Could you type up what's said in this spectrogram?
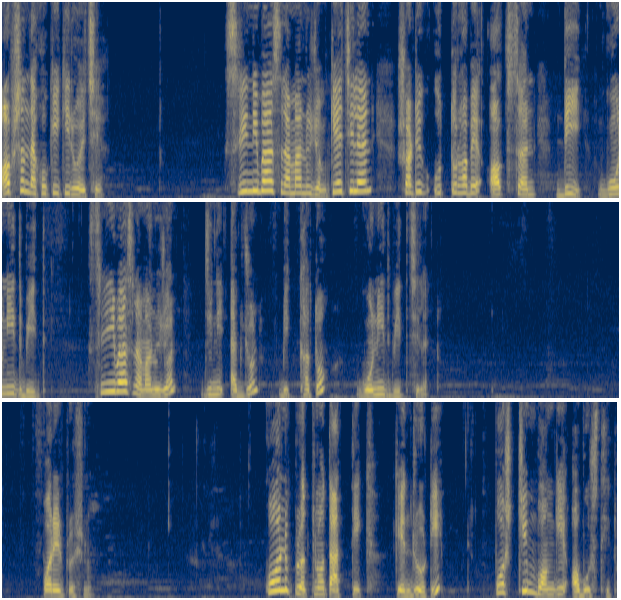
অপশান দেখো কি কি রয়েছে। শ্রীনিবাস রামানুজম। কে ছিলেন? সঠিক উত্তর হবে অপশন ডি, গণিতবিদ। শ্রীনিবাস রামানুজন, যিনি একজন বিখ্যাত গণিতবিদ ছিলেন। পরের প্রশ্ন। কোন প্রত্নতাত্ত্বিক কেন্দ্রটি পশ্চিমবঙ্গে অবস্থিত?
